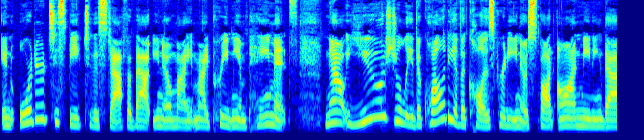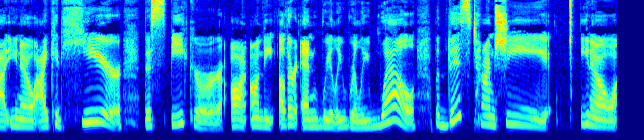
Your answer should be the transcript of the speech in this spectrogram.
in order to speak to the staff about, you know, my, my premium payments. Now, usually the quality of the call is pretty, you know, spot on, meaning that, you know, I could hear the speaker on, on the other end really, really well well. But this time she, you know,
